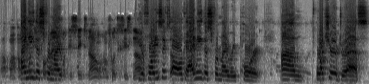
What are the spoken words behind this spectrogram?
I'm, I'm I need this for my- I'm 46 now. I'm 46 now. You're 46. Oh, okay. I need this for my report. Um, what's your address?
